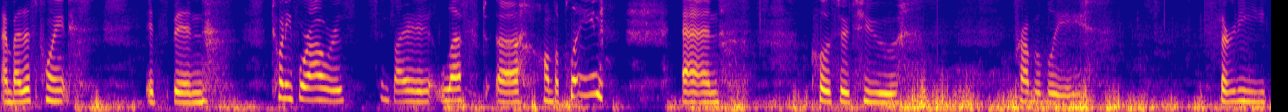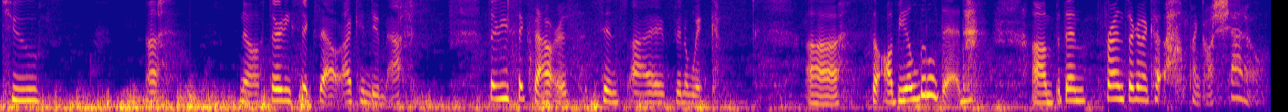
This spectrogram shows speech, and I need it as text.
and by this point, it's been 24 hours since I left uh, on the plane and closer to probably 32, uh, no, 36 hours. I can do math. 36 hours since I've been awake. Uh, so I'll be a little dead. Um, but then friends are to come. Oh my gosh, shadow.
